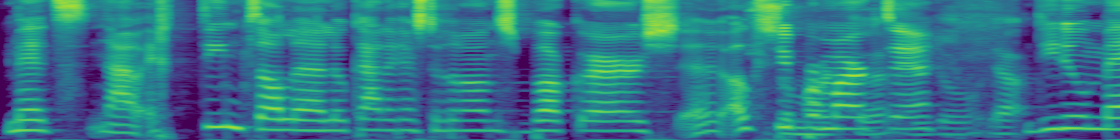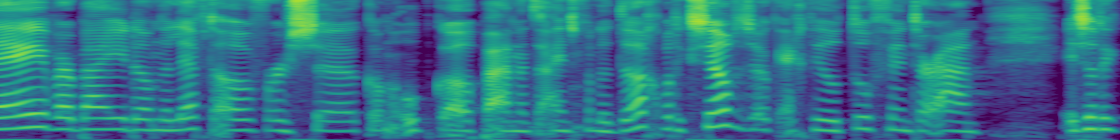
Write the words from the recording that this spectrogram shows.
Met nou echt tientallen lokale restaurants, bakkers, uh, ook supermarkten. Die doen, ja. die doen, mee, waarbij je dan de leftovers uh, kan opkopen aan het eind van de dag. Wat ik zelf dus ook echt heel tof vind eraan, is dat ik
